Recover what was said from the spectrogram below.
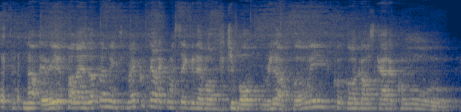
Não, eu ia falar exatamente como é que o cara consegue levar o futebol pro Japão e colocar os caras como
